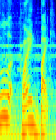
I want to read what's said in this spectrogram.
fuel.bike.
